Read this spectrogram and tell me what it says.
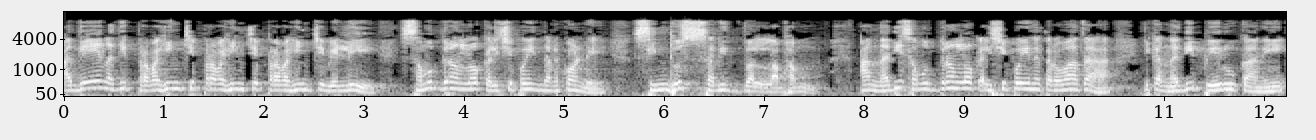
అదే నది ప్రవహించి ప్రవహించి ప్రవహించి వెళ్ళి సముద్రంలో కలిసిపోయిందనుకోండి సింధు సరిద్వల్లభం ఆ నది సముద్రంలో కలిసిపోయిన తరువాత ఇక నది పేరు కానీ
